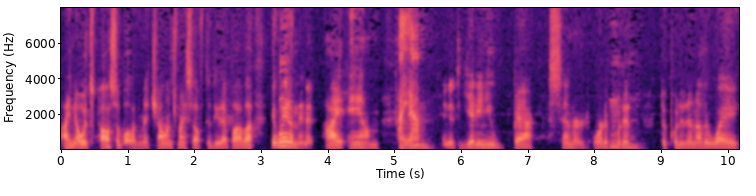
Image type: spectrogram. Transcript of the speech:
I know it's possible. I'm going to challenge myself to do that. Blah blah. Hey, wait mm-hmm. a minute. I am. I am. And, and, it's getting you back centered. Or to put it to put it another way,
